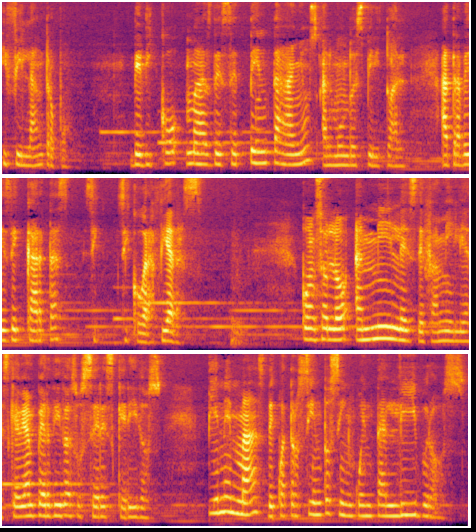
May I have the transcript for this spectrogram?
y filántropo. Dedicó más de 70 años al mundo espiritual a través de cartas psicografiadas consoló a miles de familias que habían perdido a sus seres queridos. Tiene más de 450 libros,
